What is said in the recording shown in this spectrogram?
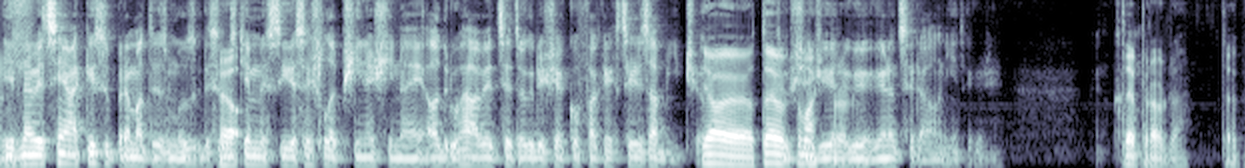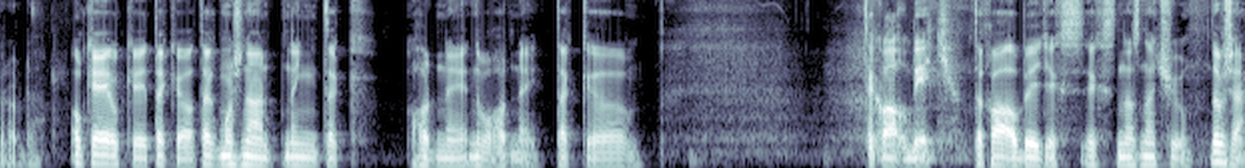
jedna věc je nějaký suprematismus, kdy si prostě myslí, že jsi lepší než jiný, ale druhá věc je to, když jako fakt je chceš zabít? Jo, jo, jo, to, je, to to máš je pravdu. ge- genocidální, takže. To je pravda, to je pravda. OK, OK, tak jo, tak možná není tak hodný, nebo hodný, tak uh, Taková oběť. taková oběť, jak, jak naznačuju. Dobře,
